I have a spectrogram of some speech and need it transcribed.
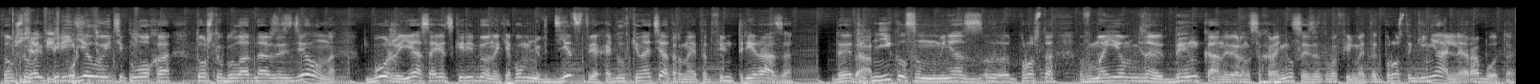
В том, что Взять вы испортить. переделываете плохо то, что было однажды сделано? Боже, я советский ребенок, я помню, в детстве я ходил в кинотеатр на этот фильм три раза. Да этот Да. Николсон у меня э, просто в моем, не знаю, ДНК, наверное, сохранился из этого фильма. Это просто гениальная работа.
